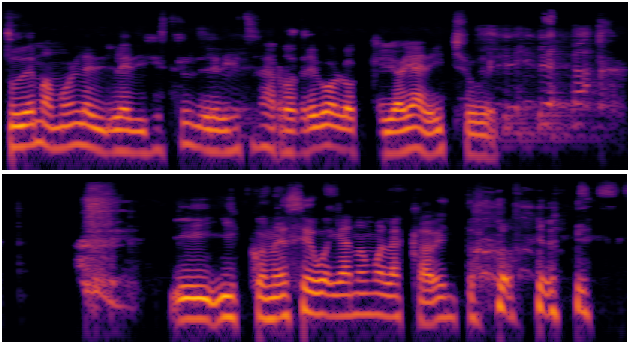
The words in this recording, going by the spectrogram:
tú de mamón le, le dijiste, le dijiste a Rodrigo lo que yo había dicho, güey. Sí. Y, y con ese güey ya no me la acabé en todo.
